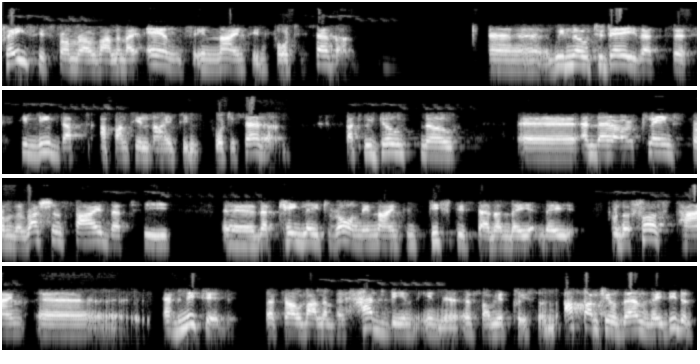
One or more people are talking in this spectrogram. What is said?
traces from Raoul Wallenberg ends in 1947. Uh, we know today that uh, he lived up, up until 1947, but we don't know. Uh, and there are claims from the Russian side that he uh, that came later on in 1957. They they for the first time uh, admitted that Raoul Wallenberg had been in a Soviet prison. Up until then, they didn't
